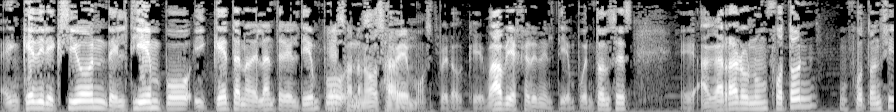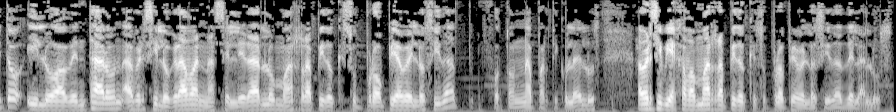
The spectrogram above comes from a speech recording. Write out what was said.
¿En qué dirección del tiempo y qué tan adelante en el tiempo? Eso no no se sabe. sabemos, pero que va a viajar en el tiempo. Entonces, eh, agarraron un fotón, un fotoncito, y lo aventaron a ver si lograban acelerarlo más rápido que su propia velocidad. Fotón, una partícula de luz. A ver si viajaba más rápido que su propia velocidad de la luz.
